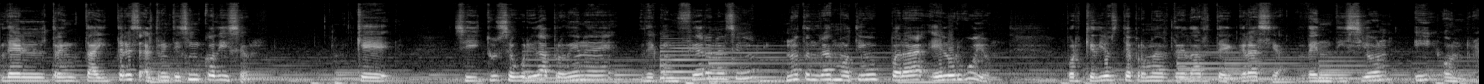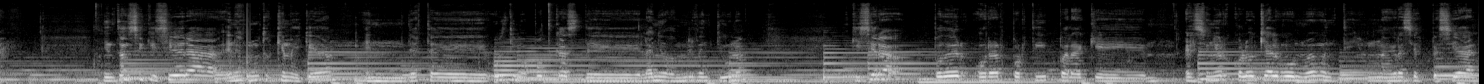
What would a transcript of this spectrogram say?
del 33 al 35 dice que si tu seguridad proviene de confiar en el Señor, no tendrás motivo para el orgullo, porque Dios te promete darte gracia, bendición y honra. Entonces quisiera, en estos minutos que me quedan en, de este último podcast del año 2021, quisiera poder orar por ti para que el Señor coloque algo nuevo en ti, una gracia especial,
